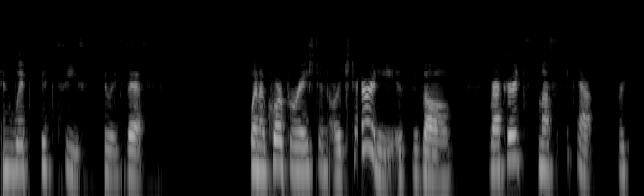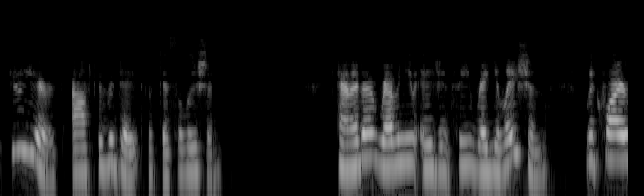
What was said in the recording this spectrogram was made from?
in which it ceased to exist. When a corporation or charity is dissolved, records must be kept for two years after the date of dissolution. Canada Revenue Agency regulations require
